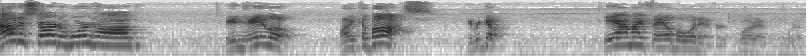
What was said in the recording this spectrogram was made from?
How to start a warthog in Halo, like a boss. Here we go. Yeah, I might fail, but whatever. Whatever, whatever.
